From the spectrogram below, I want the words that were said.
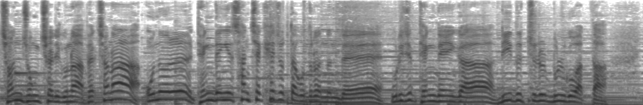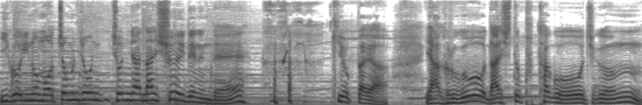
전종철이구나. 백천아, 오늘 댕댕이 산책해줬다고 들었는데, 우리 집 댕댕이가 리드줄을 물고 왔다. 이거 이놈 어쩌면 좋, 좋냐? 난 쉬어야 되는데. 귀엽다, 야. 야, 그리고 날씨도 풋하고, 지금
